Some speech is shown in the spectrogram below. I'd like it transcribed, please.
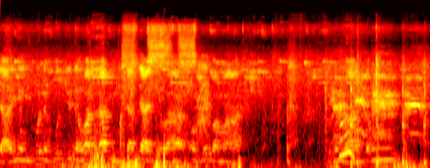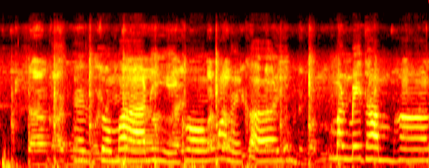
จ่ายอย่างอีกคนหนึ่งคุณชื่อวันแล้วมีจัดใหญ่แต่ว่าโอเคประมาณ แต่สมานี่ของมันเคย มันไม่ทำหาด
